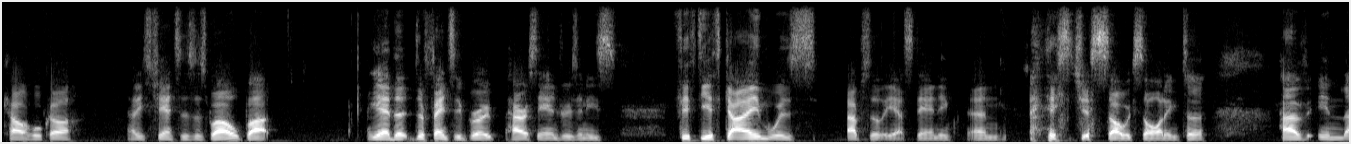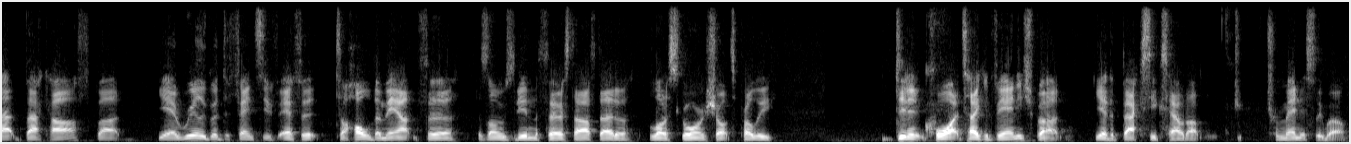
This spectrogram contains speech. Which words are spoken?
Cale Hooker had his chances as well. But yeah, the defensive group, Harris Andrews in his 50th game was absolutely outstanding, and he's just so exciting to have in that back half. But yeah, really good defensive effort to hold them out for as long as we did in the first half. They had a lot of scoring shots, probably didn't quite take advantage, but yeah, the back six held up tr- tremendously well.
